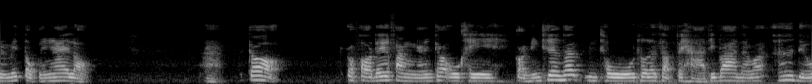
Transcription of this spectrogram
มันไม่ตกง่ายๆหรอก อะก็ก็พอได้ฟังงั้นก็โอเค ก่อนทิ้งเครื่องก็มีโทรโทรศัพท์ไปหาที่บ้านนะว่าเออเดี๋ยว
